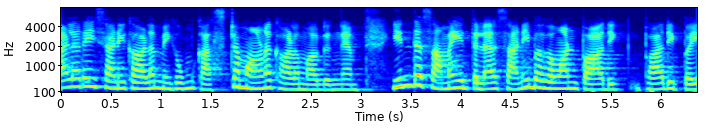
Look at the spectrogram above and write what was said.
ஏழரை சனி காலம் மிகவும் கஷ்டமான காலமாகுங்க. இந்த சமயத்தில் சனி பகவான் பாதி பாதிப்பை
